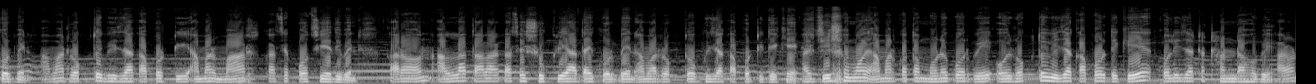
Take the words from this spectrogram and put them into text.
করবেন, আমার রক্ত ভিজা কাপড়টি আমার মার কাছে পৌঁছিয়ে দিবেন, কারণ আল্লাহ তালার কাছে শুক্রিয়া আদায় করবেন আমার রক্ত ভিজা কাপড়টি দেখে, আর যে সময় আমার কথা মনে পড়বে, ওই রক্ত ভিজা কাপড় দেখে কলিজাটা ঠান্ডা হবে, কারণ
